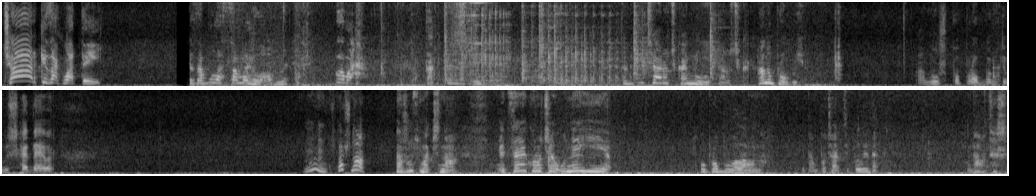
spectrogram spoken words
Чарки захвати. Забула саме головне. Ова. Так, держи. Тобі чарочка і мені чарочка. А ну пробуй. А ну ж попробуємо тобі шедевр. Ммм, смачна. Кажу смачна. Це, коротше, у неї попробувала вона. І там по чарці пили так. Вона оце ж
